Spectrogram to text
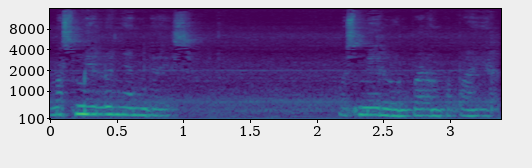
Mas melon yan guys. Mas melon, parang papaya.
